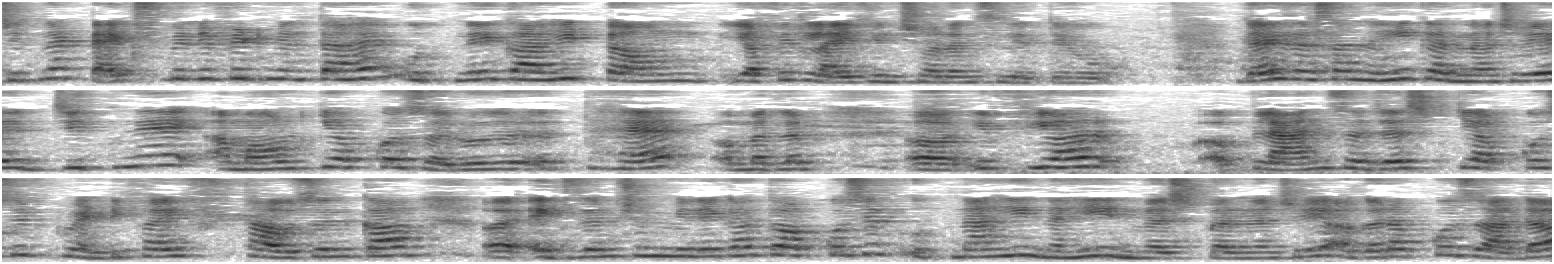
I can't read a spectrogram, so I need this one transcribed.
जितना टैक्स बेनिफिट मिलता है उतने का ही टर्म या फिर लाइफ इंश्योरेंस लेते हो। गाइज़ ऐसा नहीं करना चाहिए। जितने अमाउंट की आपको ज़रूरत है मतलब इफ़ यूर प्लान सजेस्ट कि आपको सिर्फ़ ट्वेंटी फाइव थाउज़ेंड का एग्जामेशन uh, मिलेगा तो आपको सिर्फ़ उतना ही नहीं इन्वेस्ट करना चाहिए। अगर आपको ज़्यादा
